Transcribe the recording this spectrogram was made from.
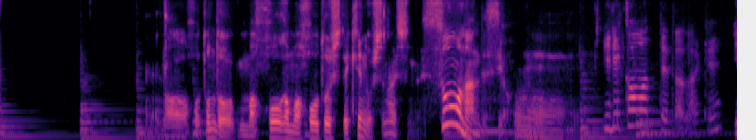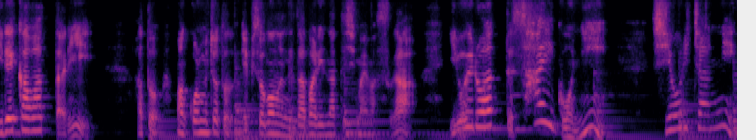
ああ、ほとんど魔法が魔法として機能してないですね。そうなんですよ。うん。入れ替わってただけ？入れ替わったり、あと、まあ、これもちょっとエピソードのネタバレになってしまいますが、いろいろあって最後に、しおりちゃんに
